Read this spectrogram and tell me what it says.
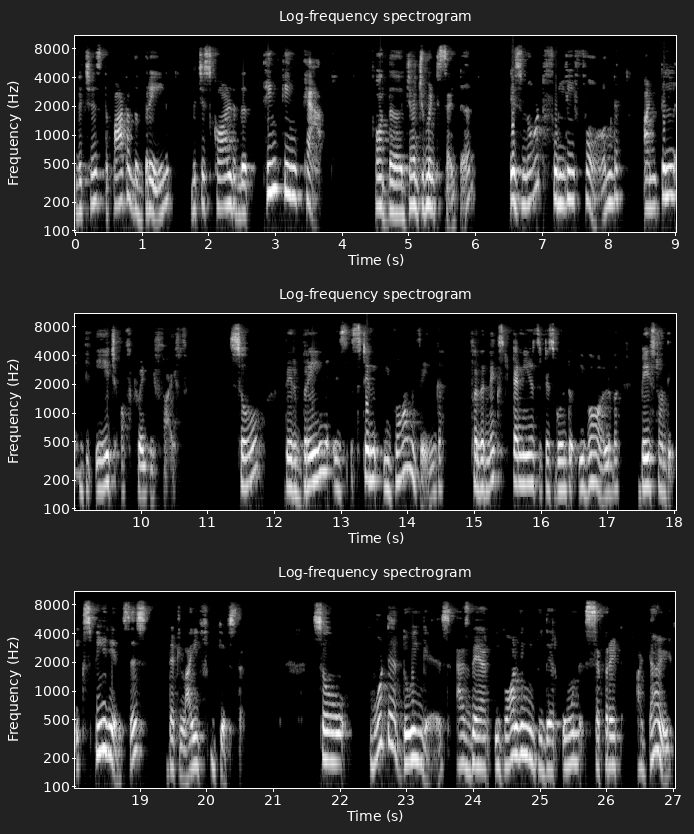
which is the part of the brain which is called the thinking cap or the judgment center, is not fully formed until the age of 25. So their brain is still evolving. For the next 10 years, it is going to evolve based on the experiences that life gives them. So what they're doing is, as they are evolving into their own separate adult,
